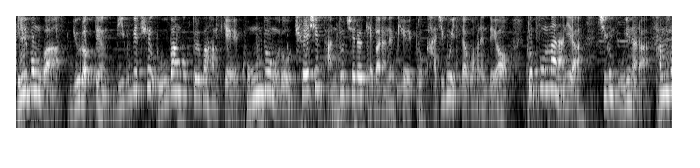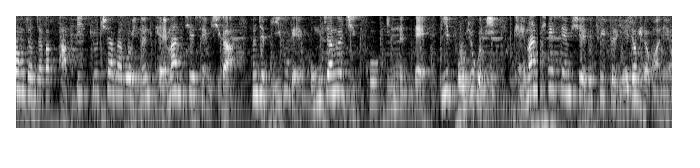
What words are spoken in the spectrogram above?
일본과 유럽 등 미국의 최우방국들과 함께 공동으로 최신 반도체를 개발하는 계획도 가지고 있다고 하는데요. 또 뿐만 아니라 지금 우리나라 삼성전자가 바삐 쫓아가고 있는 대만 TSMC가 현재 미국에 공장을 짓고 있는데 이 보조금이 대만 TSMC에도 투입될 예정이라고 하네요.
